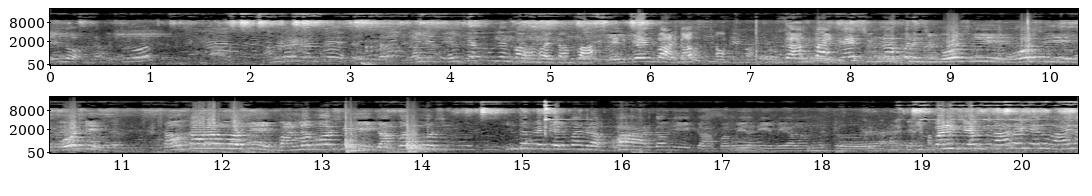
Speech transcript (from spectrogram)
ఏందో? అందరికంటే వెళ్ళిపోయింది ఒక అంప అంటే చిన్నప్పటి నుంచి మోసి మోసి మోసి సంసారం మోసి పండ్ల మోసి గంపలు మోసి. ఇంత పెద్ద వెళ్ళిపోయింది రప్ప అడగం నీ గంప మీద నీ మీద ఇప్పటి నుంచి చెబుతున్నారా నేను ఆయన?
